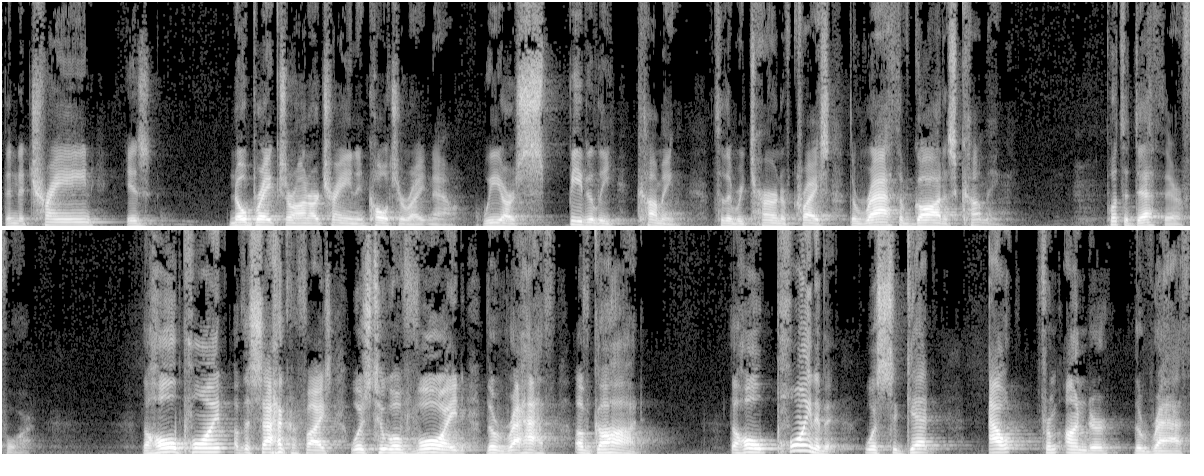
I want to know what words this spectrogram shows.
then the train is no brakes are on our train in culture right now. We are speedily coming to the return of Christ. The wrath of God is coming. Put to death, therefore. The whole point of the sacrifice was to avoid the wrath of God. The whole point of it was to get out from under the wrath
